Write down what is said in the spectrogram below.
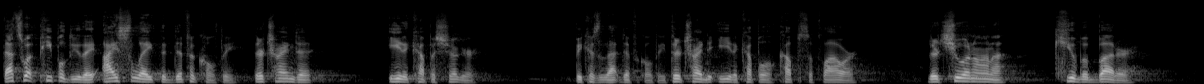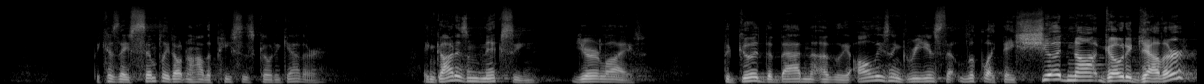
That's what people do. They isolate the difficulty. They're trying to eat a cup of sugar because of that difficulty. They're trying to eat a couple of cups of flour. They're chewing on a cube of butter because they simply don't know how the pieces go together. And God is mixing your life the good, the bad, and the ugly, all these ingredients that look like they should not go together.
